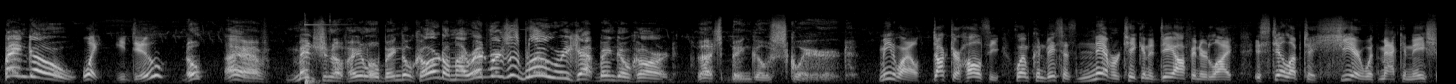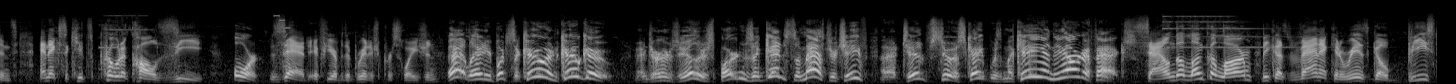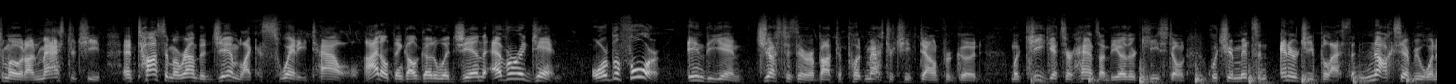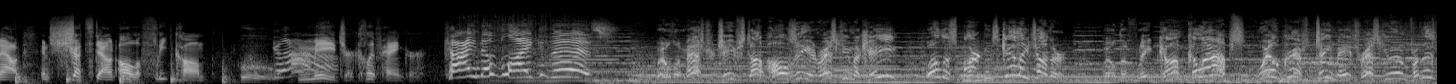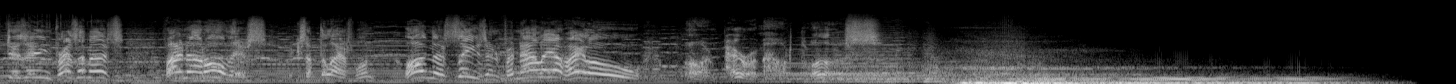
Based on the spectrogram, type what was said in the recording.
Bingo! Wait, you do? Nope, I have mention of Halo bingo card on my red versus blue recap bingo card. That's bingo squared. Meanwhile, Dr. Halsey, who I'm convinced has never taken a day off in her life, is still up to here with machinations and executes Protocol Z, or Z if you're of the British persuasion. That lady puts the coup in cuckoo and turns the other Spartans against the Master Chief and attempts to escape with Makee and the artifacts. Sound the lunk alarm because Vannak and Riz go beast mode on Master Chief and toss him around the gym like a sweaty towel. I don't think I'll go to a gym ever again. Or before. In the end, just as they're about to put Master Chief down for good, Makee gets her hands on the other keystone, which emits an energy blast that knocks everyone out and shuts down all of Fleet Fleetcom. Ooh, ah! major cliffhanger. Kind of like this. Will the Master Chief stop Halsey and rescue Makee? Will the Spartans kill each other? Will the fleet com collapse? Will Griff's teammates rescue him from this dizzying precipice? Find out all this, except the last one, on the season finale of Halo on Paramount Plus.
